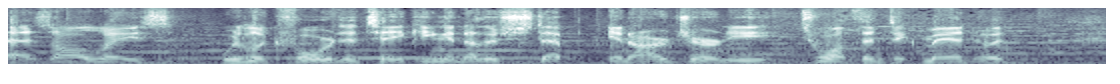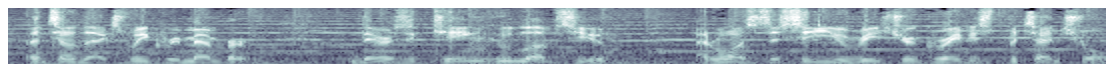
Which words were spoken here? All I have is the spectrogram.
As always, we look forward to taking another step in our journey to authentic manhood. Until next week, remember there is a king who loves you and wants to see you reach your greatest potential.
